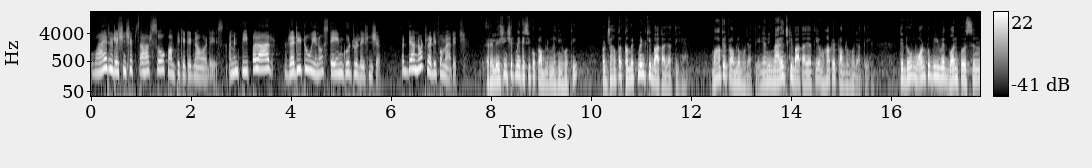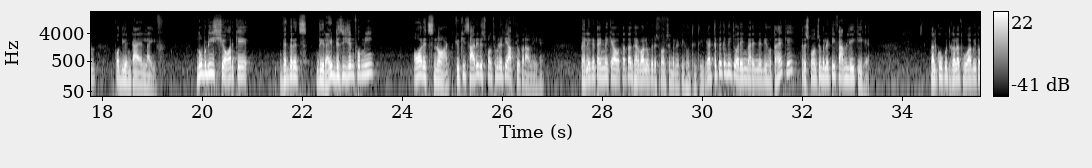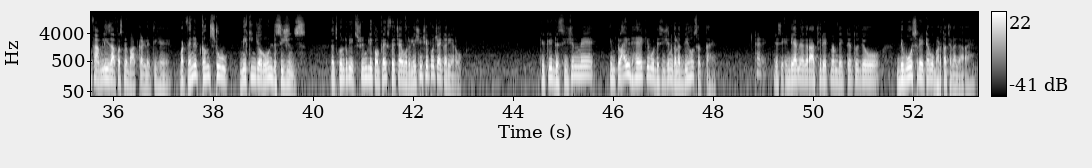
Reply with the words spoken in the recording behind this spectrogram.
why relationships are so complicated nowadays. I mean, people are ready to, you know, stay in good relationship, but they are not ready for marriage. Relationship में किसी को problem नहीं होती but जहाँ पर commitment की बात आ जाती है वहाँ पे प्रॉब्लम हो जाती है यानी मैरिज की बात आ जाती है वहाँ पे प्रॉब्लम हो जाती है they don't want to be with one person for the entire life nobody sure के whether it's the right decision for me और इट्स नॉट क्योंकि सारी रिस्पॉन्सिबिलिटी आपके ऊपर आ गई है पहले के टाइम में क्या होता था घर वालों की रिस्पॉन्सिबिलिटी होती थी। या टिपिकली जो अरेंज मैरिज में भी होता है कि रिस्पॉन्सिबिलिटी फैमिली की है। कल को कुछ गलत हुआ भी तो फैमिलीज़ आपस में बात कर लेती हैं। But when it comes to making your own decisions that's going to be extremely complex फिर चाहे वो रिलेशनशिप हो चाहे करियर हो। क्योंकि डिसीज़न में इम्प्लाइड है कि वो डिसीज़न गलत भी हो सकता है। Correct. जैसे इंडिया में अगर आज की रेट में हम देखते हैं तो जो डिवोर्स रेट है वो बढ़ता चला जा रहा है।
